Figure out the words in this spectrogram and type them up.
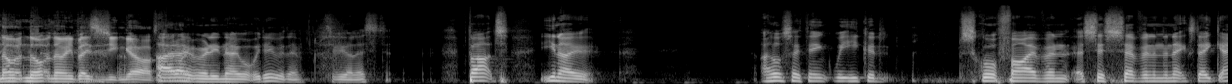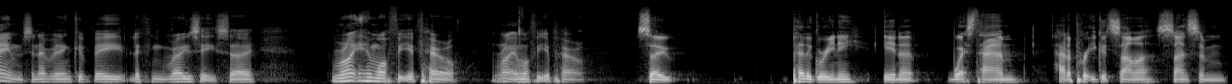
No, no, no. Any places you can go after. I that, don't right? really know what we do with him, to be honest. But you know, I also think we he could score five and assist seven in the next eight games, and everything could be looking rosy. So, write him off at your peril. Write him off at your peril. So Pellegrini in at West Ham had a pretty good summer, signed some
